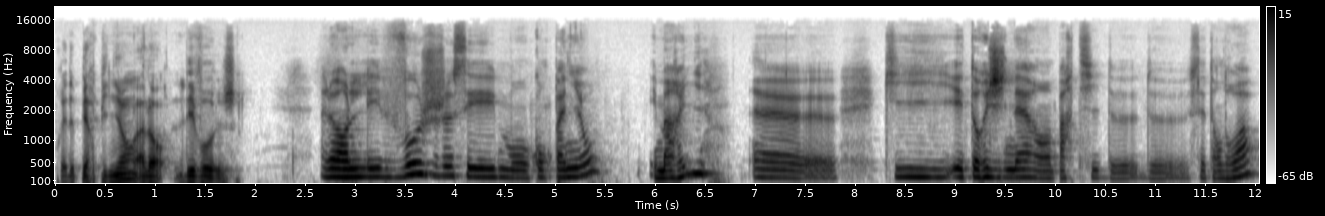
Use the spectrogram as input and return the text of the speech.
près de Perpignan. Alors, les Vosges Alors, les Vosges, c'est mon compagnon et mari. Euh, qui est originaire en partie de, cet endroit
